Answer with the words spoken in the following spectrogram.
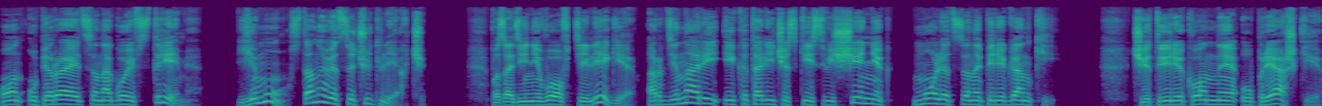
Он упирается ногой в стремя. Ему становится чуть легче. Позади него в телеге ординарий и католический священник молятся на перегонки. Четыре конные упряжки,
